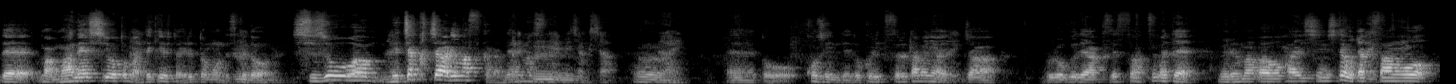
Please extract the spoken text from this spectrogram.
で、まあ、真似しようとまあはいできる人はいると思うんですけど、うん市場はめちゃくちゃありますからね。ありますね、うんめちゃくちゃ。うん。はい。えっ、と、個人で独立するためには、はいじゃあ、ブログでアクセスを集めて、メルマガを配信してお客さんを、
